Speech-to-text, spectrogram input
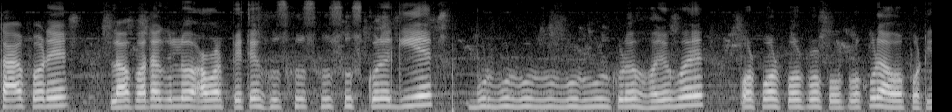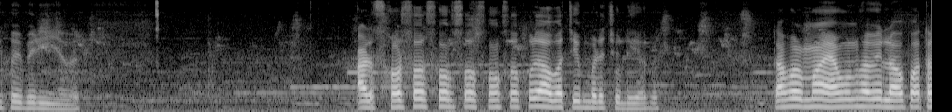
তারপরে লাউ পাতাগুলো আমার পেটে হুস হুস হুস হুস করে গিয়ে বুড় বুড় বুড় বুড় বুড় বুড় করে হয়ে হয়ে পরপর পরপর পরপর করে আবার পটি হয়ে বেরিয়ে যাবে। আর সর সর সর সর সর করে আবার চেম্বারে চলে যাবে। তারপর মা এমনভাবে লাউ পাতা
